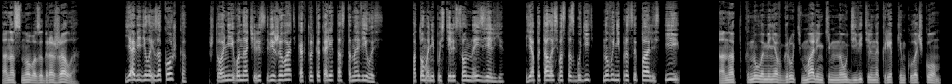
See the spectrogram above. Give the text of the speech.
Она снова задрожала. Я видела из окошка, что они его начали свежевать, как только карета остановилась. Потом они пустили сонное зелье. Я пыталась вас разбудить, но вы не просыпались, и...» Она ткнула меня в грудь маленьким, но удивительно крепким кулачком.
